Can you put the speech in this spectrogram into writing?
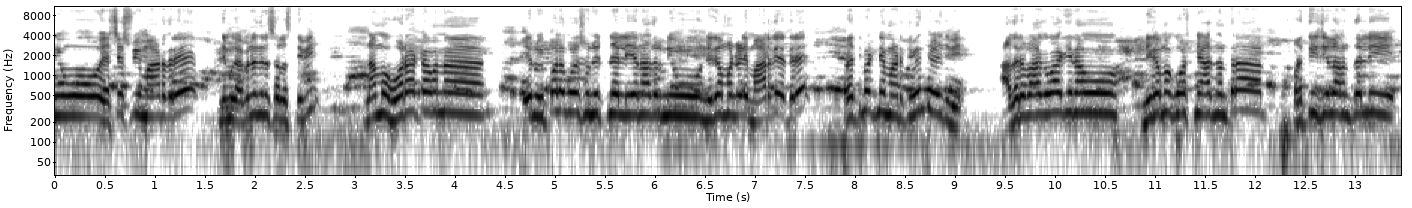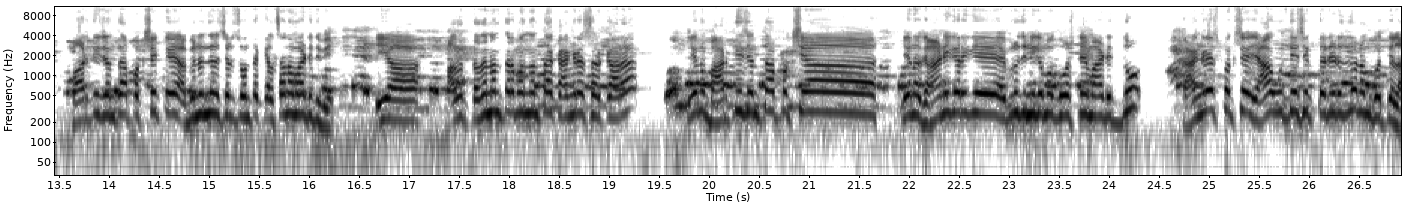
ನೀವು ಯಶಸ್ವಿ ಮಾಡಿದ್ರೆ ನಿಮ್ಗೆ ಅಭಿನಂದನೆ ಸಲ್ಲಿಸ್ತೀವಿ. ನಮ್ಮ ಹೋರಾಟವನ್ನ ಏನು ವಿಫಲಗೊಳಿಸುವ ನಿಟ್ಟಿನಲ್ಲಿ ಏನಾದರೂ ನೀವು ನಿಗಮ ಮಂಡಳಿ ಮಾಡದೇ ಇದ್ರೆ ಪ್ರತಿಭಟನೆ ಮಾಡ್ತೀವಿ ಅಂತ ಹೇಳಿದ್ವಿ ಅದರ ಭಾಗವಾಗಿ ನಾವು ನಿಗಮ ಘೋಷಣೆ ಆದ ನಂತರ ಪ್ರತಿ ಜಿಲ್ಲಾ ಹಂತದಲ್ಲಿ ಭಾರತೀಯ ಜನತಾ ಪಕ್ಷಕ್ಕೆ ಅಭಿನಂದನೆ ಸಲ್ಲಿಸುವಂತ ಕೆಲಸನ ಮಾಡಿದ್ವಿ ಈ ಅದ ತದನಂತರ ಬಂದಂತ ಕಾಂಗ್ರೆಸ್ ಸರ್ಕಾರ ಏನು ಭಾರತೀಯ ಜನತಾ ಪಕ್ಷ, ಏನು ಗಾಣಿಗರಿಗೆ ಅಭಿವೃದ್ಧಿ ನಿಗಮ ಘೋಷಣೆ ಮಾಡಿದ್ದು ಕಾಂಗ್ರೆಸ್ ಪಕ್ಷ ಯಾವ ಉದ್ದೇಶಕ್ಕೆ ತಡೆಹಿಡಿದ್ರು ನಮ್ಗೆ ಗೊತ್ತಿಲ್ಲ.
